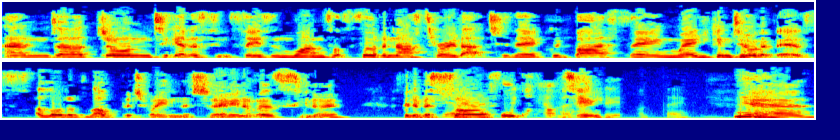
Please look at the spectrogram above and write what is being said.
and uh, Jon together since season one, so it's sort of a nice throwback to their goodbye scene where you can tell that there's a lot of love between the two, and it was you know a bit of a sorrowful parting. Don't they? Yeah,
